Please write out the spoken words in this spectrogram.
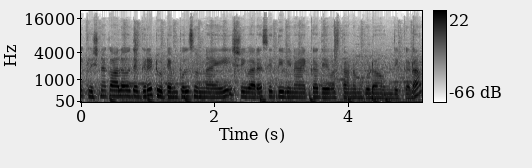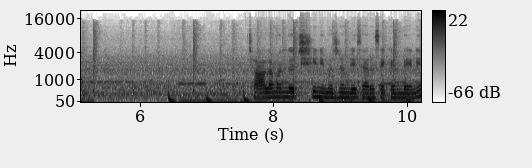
ఈ కృష్ణ కాలువ దగ్గరే టూ టెంపుల్స్ ఉన్నాయి. శ్రీ వరసిద్ధి వినాయక దేవస్థానం కూడా ఉంది ఇక్కడ. చాలామంది వచ్చి నిమజ్జనం చేశారు సెకండ్ డేనే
